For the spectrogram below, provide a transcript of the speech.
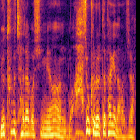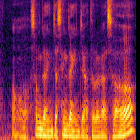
유튜브 찾아보시면 뭐 아주 그럴듯하게 나오죠. 어, 성장인자, 생장인자가 들어가서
